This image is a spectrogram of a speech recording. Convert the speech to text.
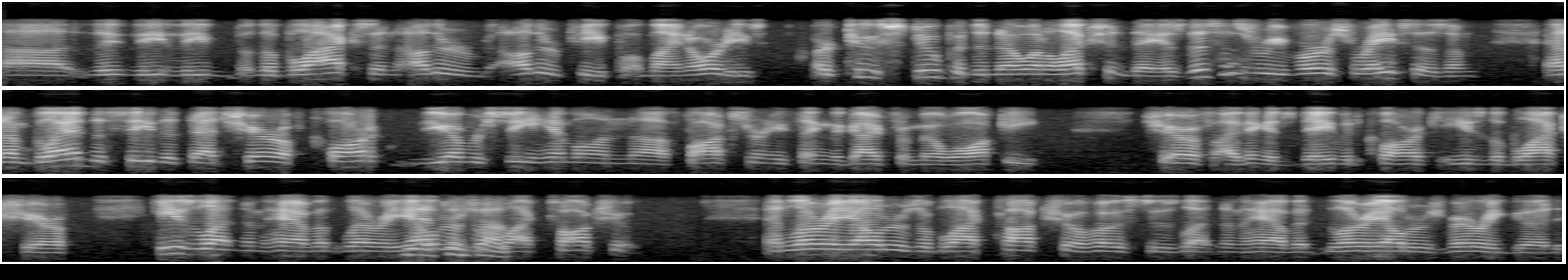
uh, the, the the the blacks and other other people minorities are too stupid to know on election day is. This is reverse racism, and I'm glad to see that that Sheriff Clarke. Do you ever see him on uh, Fox or anything? The guy from Milwaukee, Sheriff. I think it's David Clarke. He's the black sheriff. He's letting them have it. Larry Yeah, Elder's a black talk show. And Larry Elder's a black talk show host who's letting them have it. Larry Elder's very good.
